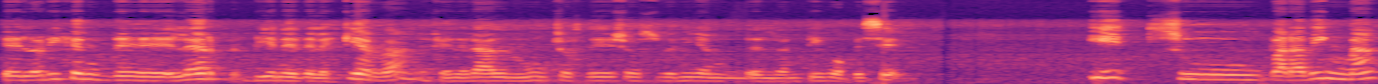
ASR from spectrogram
el origen del ERP viene de la izquierda, en general muchos de ellos venían del antiguo PC, y su paradigma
